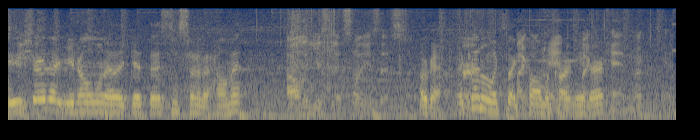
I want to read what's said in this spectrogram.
Are you sure that you don't want to get this instead of a helmet? I'll use this. I'll use this. Okay. It kind of looks like Paul McCartney Michael there. Caine, Michael Caine.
